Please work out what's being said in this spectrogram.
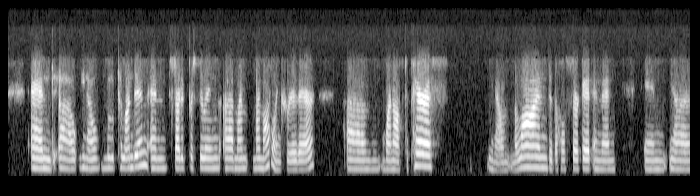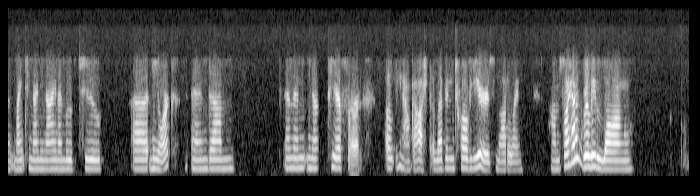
and uh, you know, moved to London and started pursuing uh, my my modeling career there. Um, went off to Paris, you know, Milan, did the whole circuit, and then in uh, 1999 I moved to uh, New York, and um, and then you know here for uh, you know gosh 11 12 years modeling. Um, so i had a really long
